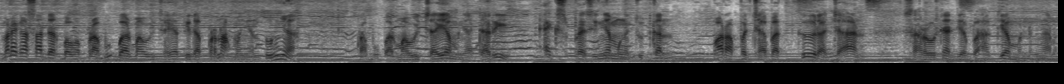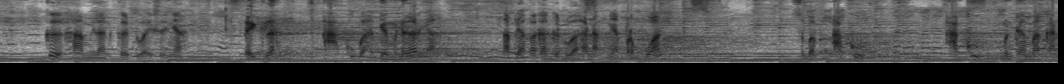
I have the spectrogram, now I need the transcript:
Mereka sadar bahwa Prabu Barmawijaya tidak pernah menyentuhnya Prabu Wijaya menyadari ekspresinya mengejutkan para pejabat kerajaan. Seharusnya dia bahagia mendengar kehamilan kedua istrinya. Baiklah, aku bahagia mendengarnya. Tapi apakah kedua anaknya perempuan? Sebab aku, aku mendambakan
